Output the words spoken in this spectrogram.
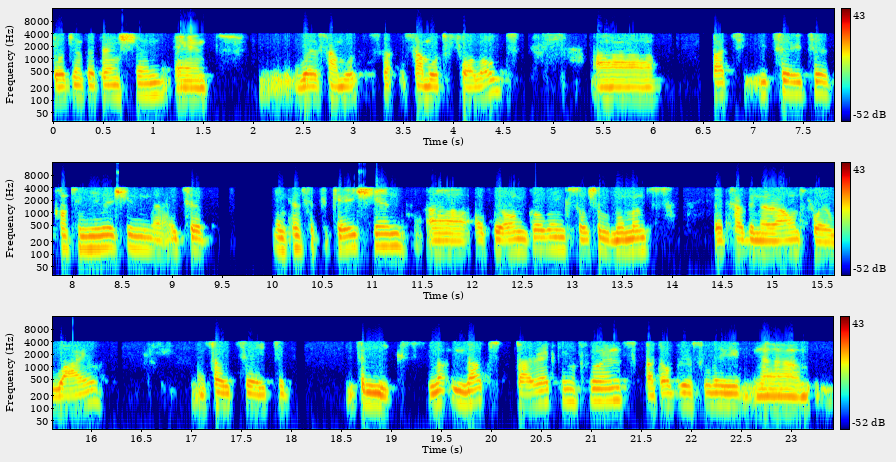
Georgians' attention and were somewhat, somewhat followed. Uh, but it's a, it's a continuation, uh, it's a intensification uh, of the ongoing social movements that have been around for a while. And so it's a, it's a, it's a mix, not, not direct influence, but obviously um,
